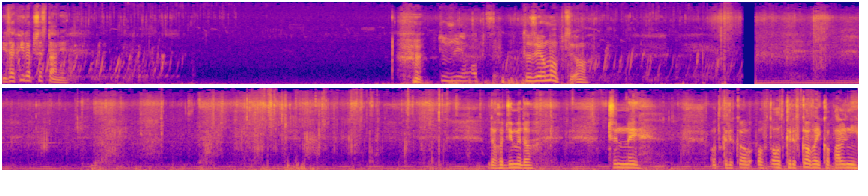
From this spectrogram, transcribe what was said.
i za chwilę przestanie. Tu żyją obcy. Tu żyją obcy, o. Dochodzimy do czynnej odkrywko- od- odkrywkowej kopalni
